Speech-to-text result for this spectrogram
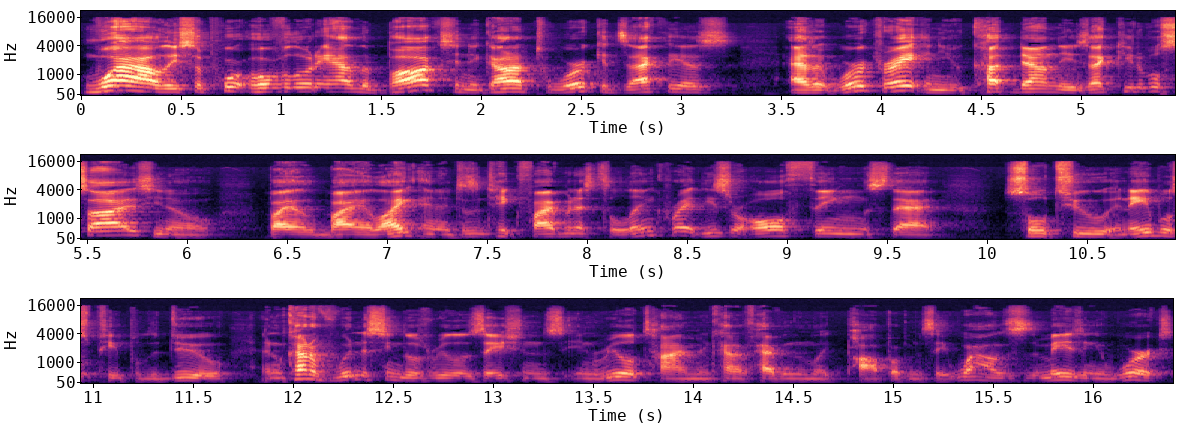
wow, they support overloading out of the box and it got it to work exactly as, as it worked, right? And you cut down the executable size, you know, by, by a like, and it doesn't take five minutes to link, right? These are all things that Sol 2 enables people to do, and kind of witnessing those realizations in real time and kind of having them like pop up and say, wow, this is amazing, it works,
